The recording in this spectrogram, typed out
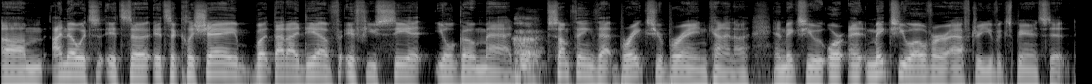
Um, I know it's it's a it's a cliche, but that idea of if you see it, you'll go mad. Uh-huh. Something that breaks your brain, kind of, and makes you or makes you over after you've experienced it.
